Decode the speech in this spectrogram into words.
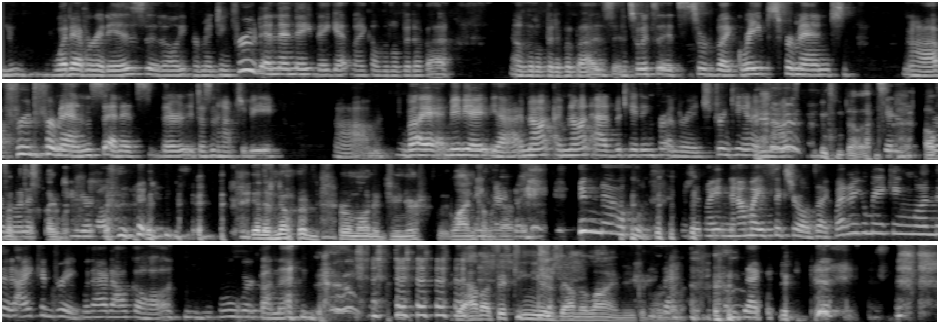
whatever it is they'll eat fermenting fruit and then they they get like a little bit of a a little bit of a buzz. And so it's it's sort of like grapes ferment uh, fruit ferments and it's there it doesn't have to be um but I, maybe i yeah i'm not i'm not advocating for underage drinking i'm not no that's Yeah, I'll put Ramona, disclaimer. two-year-old. yeah there's no ramona junior line coming out No, my, now my six-year-old's like, when are you making one that I can drink without alcohol? We'll work on that. yeah how about 15 years down the line you could work on it Exactly.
